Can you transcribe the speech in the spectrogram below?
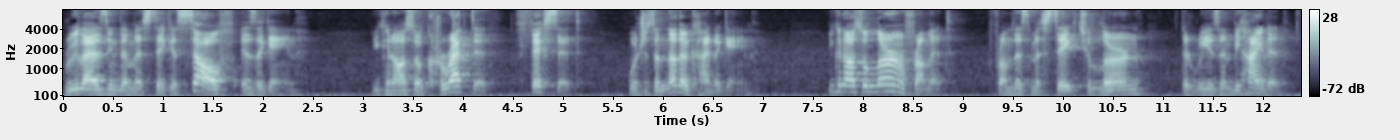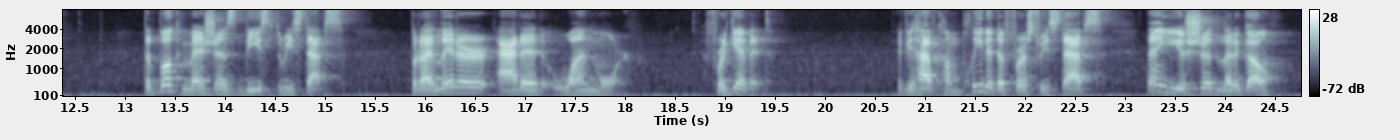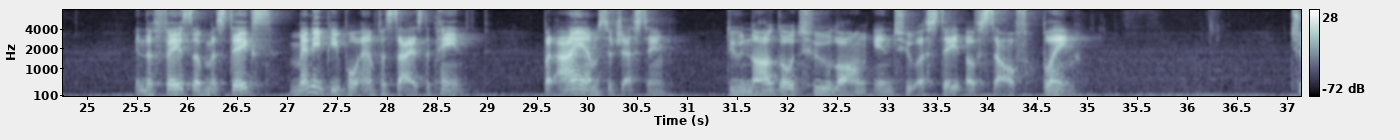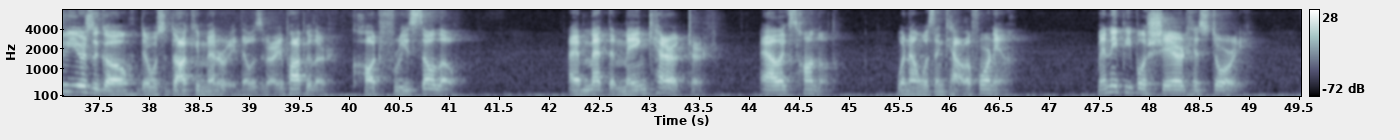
Realizing the mistake itself is a gain. You can also correct it, fix it, which is another kind of gain. You can also learn from it, from this mistake to learn the reason behind it. The book mentions these three steps, but I later added one more. Forgive it. If you have completed the first three steps, then you should let it go. In the face of mistakes, many people emphasize the pain, but I am suggesting do not go too long into a state of self blame. Two years ago, there was a documentary that was very popular called Free Solo. I met the main character, Alex Honnold, when I was in California. Many people shared his story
